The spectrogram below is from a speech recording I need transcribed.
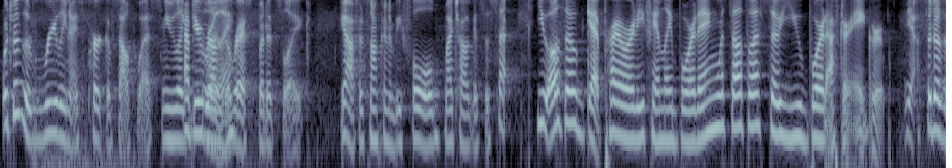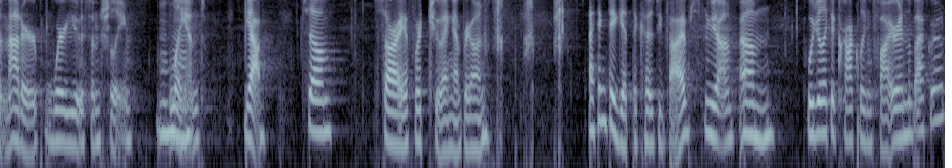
Which was a really nice perk of Southwest. You like do run the risk, but it's like, yeah, if it's not going to be full, my child gets a set. You also get priority family boarding with Southwest, so you board after A group. Yeah, so it doesn't matter where you essentially land. Yeah. So sorry if we're chewing everyone. I think they get the cozy vibes. Yeah. Um Would you like a crackling fire in the background?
